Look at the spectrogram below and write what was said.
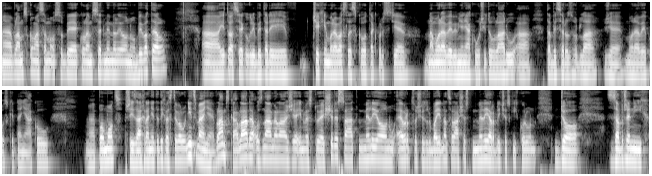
Eh, Vlámsko má samo o sobě kolem 7 milionů obyvatel. A je to asi jako kdyby tady Čechy, Morava, Slesko, tak prostě na Moravě by měl nějakou určitou vládu a ta by se rozhodla, že Moravě poskytne nějakou eh, pomoc při záchraně těch festivalů. Nicméně, vlámská vláda oznámila, že investuje 60 milionů eur, což je zhruba 1,6 miliardy českých korun do zavřených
